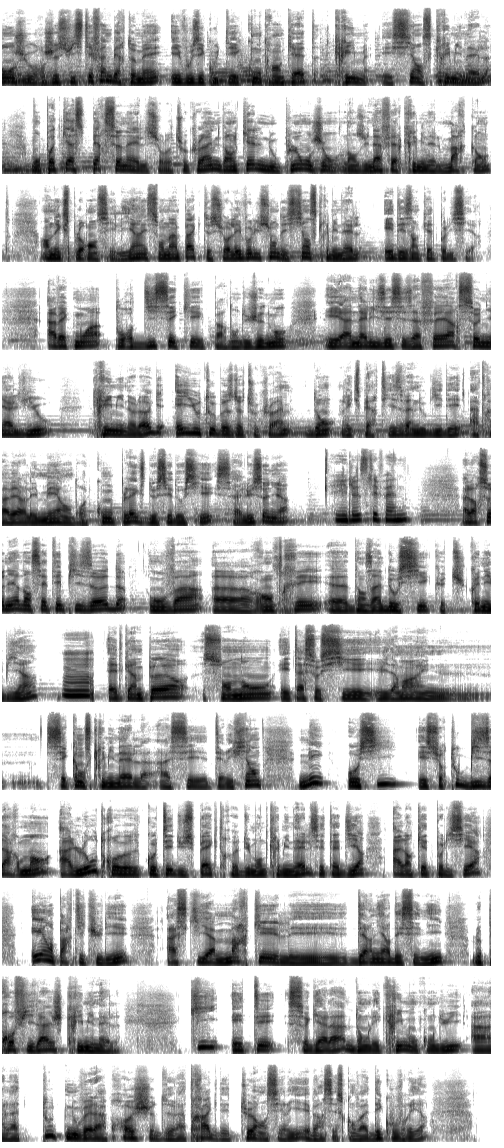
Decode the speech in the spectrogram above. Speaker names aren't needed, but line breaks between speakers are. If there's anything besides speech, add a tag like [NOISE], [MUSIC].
Bonjour, je suis Stéphane Berthomé et vous écoutez Contre-enquête, Crime et sciences criminelles, mon podcast personnel sur le true crime dans lequel nous plongeons dans une affaire criminelle marquante en explorant ses liens et son impact sur l'évolution des sciences criminelles et des enquêtes policières. Avec moi pour disséquer, pardon du jeu de mots, et analyser ces affaires, Sonia Liu, criminologue et youtubeuse de True Crime, dont l'expertise va nous guider à travers les méandres complexes de ces dossiers. Salut Sonia
Hello Stéphane.
Alors Sonia, dans cet épisode, on va euh, rentrer euh, dans un dossier que tu connais bien. Mm. Ed Kemper, son nom est associé évidemment à une séquence criminelle assez terrifiante, mais aussi et surtout bizarrement à l'autre côté du spectre du monde criminel, c'est-à-dire à, l'enquête policière et en particulier à ce qui a marqué les dernières décennies, le profilage criminel. Qui était ce gars-là dont les crimes ont conduit à la toute nouvelle approche de la traque des tueurs en série? Eh ben, c'est ce qu'on va découvrir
